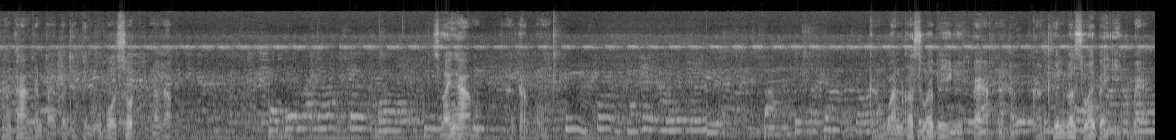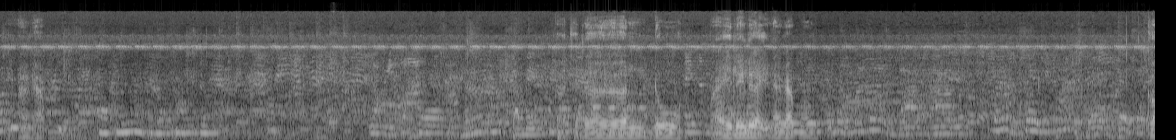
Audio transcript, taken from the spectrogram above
ข้างๆกันไปก็จะเป็นอุโบสถนะครับ สวยงามนะครับผมกลางวันก็สวยไปอีกแบบนะครับกลางคืนก็สวยไปอีกแบบนะครับ เดินดูไปเรื่อยๆนะครับผมก็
